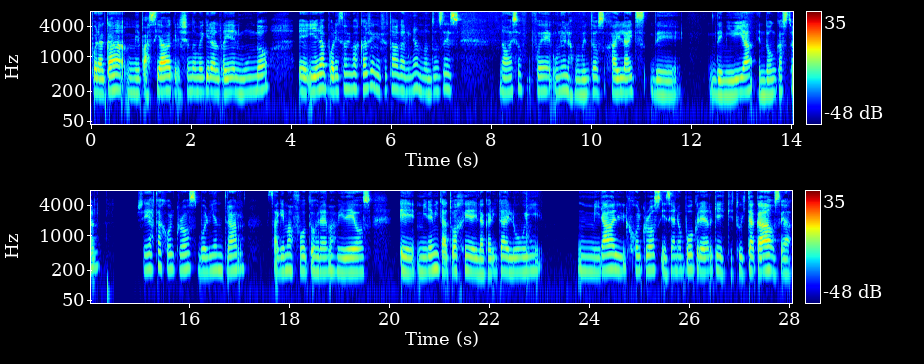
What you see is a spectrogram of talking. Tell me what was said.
por acá me paseaba creyéndome que era el rey del mundo eh, y era por esas mismas calles que yo estaba caminando. Entonces, no, eso fue uno de los momentos highlights de, de mi día en Doncaster. Llegué hasta Hall Cross, volví a entrar, saqué más fotos, grabé más videos, eh, miré mi tatuaje de la carita de Louis, miraba el Hall Cross y decía, no puedo creer que, que estuviste acá, o sea,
